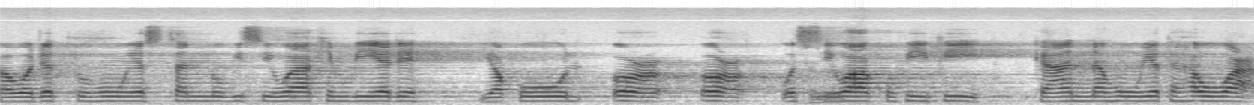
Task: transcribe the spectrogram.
فوجدته يستن بسواك بيده يقول أع أع والسواك في فيه كأنه يتهوع.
